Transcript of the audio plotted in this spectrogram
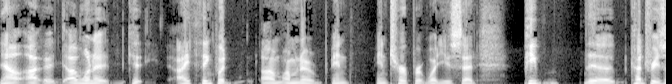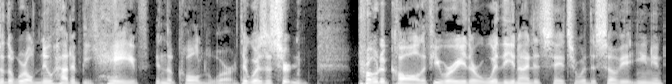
Now I I want to I think what um, I'm going to in, interpret what you said. People, the countries of the world knew how to behave in the Cold War. There was a certain protocol if you were either with the United States or with the Soviet Union.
